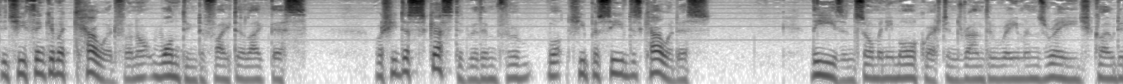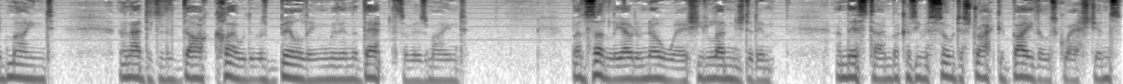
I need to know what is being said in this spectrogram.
Did she think him a coward for not wanting to fight her like this? Was she disgusted with him for what she perceived as cowardice? These and so many more questions ran through Raymond's rage clouded mind, and added to the dark cloud that was building within the depths of his mind. But suddenly, out of nowhere, she lunged at him, and this time, because he was so distracted by those questions,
